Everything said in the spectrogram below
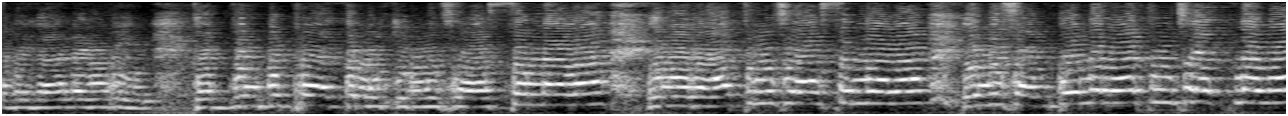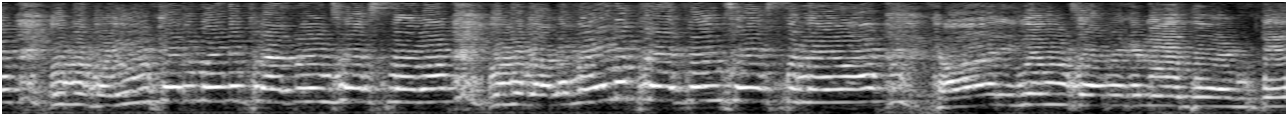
అడగాలండి గద్దెంపు ప్రార్థనకి ఇన్ని చేస్తున్నావా? ఇన్ని రాత్రులు చేస్తున్నావా? ఇన్ని సంపూర్ణ రాత్రులు చేస్తున్నావా? ఇన్ని భయంకరమైన ప్రార్థన చేస్తున్నావా? ఇన్ని బలమైన ప్రార్థన చేస్తున్నావా? కార్యం జరగలేదు అంటే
